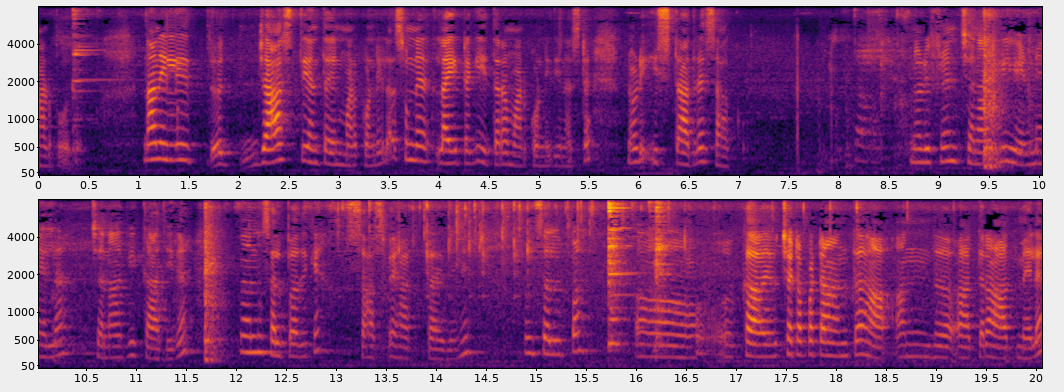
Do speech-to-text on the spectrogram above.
ಮಾಡ್ಬೋದು. ನಾನಿಲ್ಲಿ ಜಾಸ್ತಿ ಅಂತ ಏನು ಮಾಡ್ಕೊಂಡಿಲ್ಲ ಸುಮ್ಮನೆ ಲೈಟಾಗಿ ಈ ಥರ ಮಾಡ್ಕೊಂಡಿದ್ದೀನಿ ಅಷ್ಟೇ ನೋಡಿ, ಇಷ್ಟಾದರೆ ಸಾಕು. ನೋಡಿ ಫ್ರೆಂಡ್ ಚೆನ್ನಾಗಿ ಎಣ್ಣೆ ಎಲ್ಲ ಚೆನ್ನಾಗಿ ಕಾದಿದೆ. ನಾನು ಸ್ವಲ್ಪ ಅದಕ್ಕೆ ಸಾಸಿವೆ ಹಾಕ್ತಾ ಇದ್ದೀನಿ. ಒಂದು ಸ್ವಲ್ಪ ಕಾ, ಚಟಪಟ ಅಂತ ಅಂದು, ಆ ಥರ ಆದಮೇಲೆ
